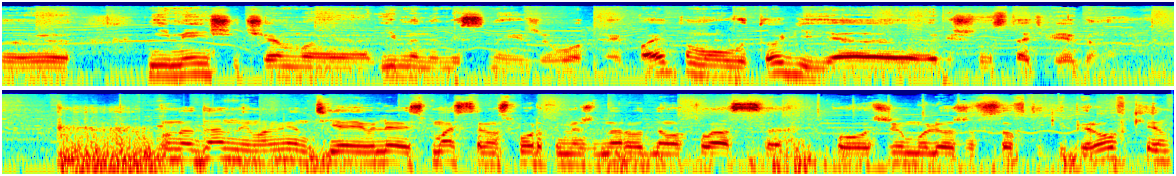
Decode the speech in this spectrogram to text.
э, не меньше, чем именно мясные животные. Поэтому в итоге я решил стать веганом. Ну, на данный момент я являюсь мастером спорта международного класса по жиму лежа в софт-экипировке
